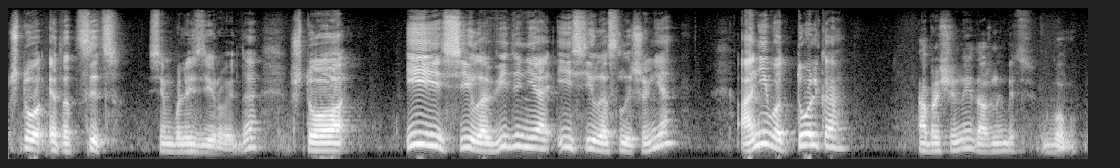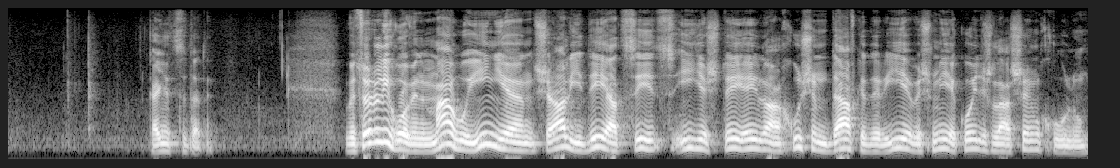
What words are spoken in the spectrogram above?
что этот циц символизирует, да? что и сила видения, и сила слышания, они вот только обращены должны быть к Богу. Конец цитаты. Вецор Лиговин, магу иньян шал еды ациц, и еште эйлу ахушим давка дерье вешмия койдиш лашем хулу.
